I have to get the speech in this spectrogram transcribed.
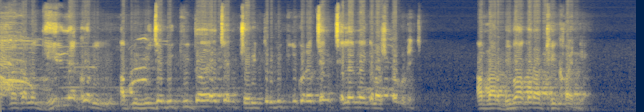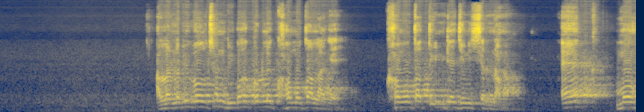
আপনাকে আমি ঘৃণা করি। আপনি নিজে বিকৃত হয়েছেন, চরিত্র বিক্রি করেছেন, ছেলে মেয়েকে নষ্ট করেছেন। আপনার বিবাহ করা ঠিক হয়নি। আল্লাহ নবী বলছেন, বিবাহ করলে ক্ষমতা লাগে। ক্ষমতা তিনটে জিনিসের নাম। এক মোহ,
